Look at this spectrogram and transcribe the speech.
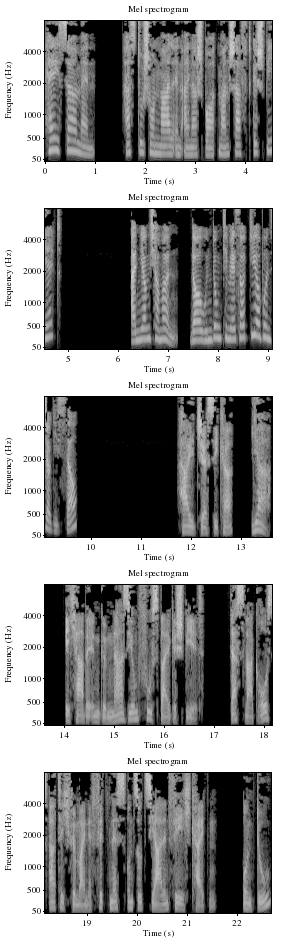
Hey Sirman. Hast du schon mal in einer Sportmannschaft gespielt? 안녕 셔먼, 너 운동팀에서 뛰어본 적 있어? Hi Jessica, ja, ich habe im Gymnasium Fußball gespielt. Das war großartig für meine Fitness und sozialen Fähigkeiten. Und du?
